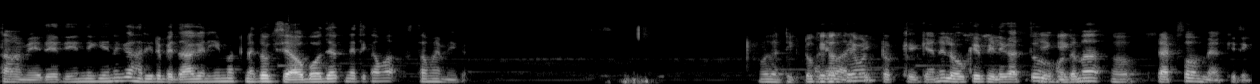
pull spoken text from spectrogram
තම මේ දේ තියන්නේ කියනක හරිට බෙදා ගැනීමක් නැතෝ කිසි අවබෝධයක් නැතිකම තමයි මේක. ටික්ටෝක ටොක් ගැන ලෝකය පිළිගත්තු හොඳම පලට්ෆෝර්ම්යක් ඉතින්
